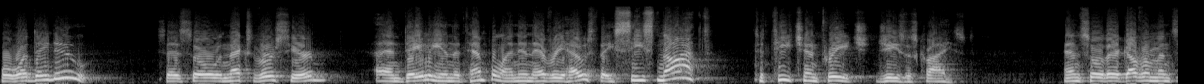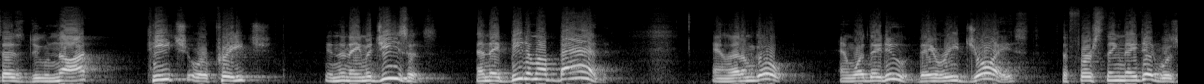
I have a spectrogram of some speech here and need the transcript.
Well, what'd they do? It says so next verse here, and daily in the temple and in every house they ceased not to teach and preach Jesus Christ. And so their government says, do not teach or preach in the name of Jesus. And they beat them up bad and let them go. And what they do? They rejoiced. The first thing they did was,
